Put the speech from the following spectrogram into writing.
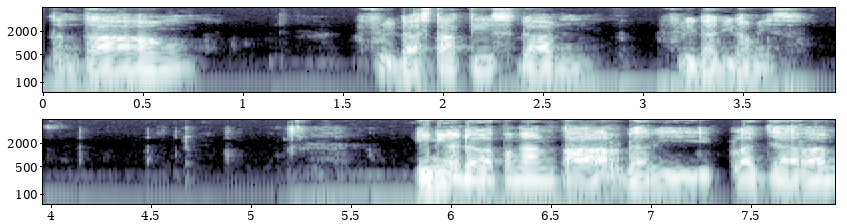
tentang Frida statis dan Frida dinamis. Ini adalah pengantar dari pelajaran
